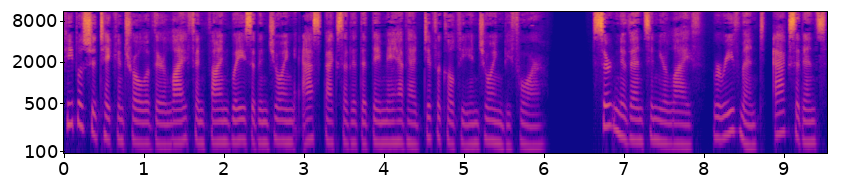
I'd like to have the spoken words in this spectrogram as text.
People should take control of their life and find ways of enjoying aspects of it that they may have had difficulty enjoying before. Certain events in your life, bereavement, accidents,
